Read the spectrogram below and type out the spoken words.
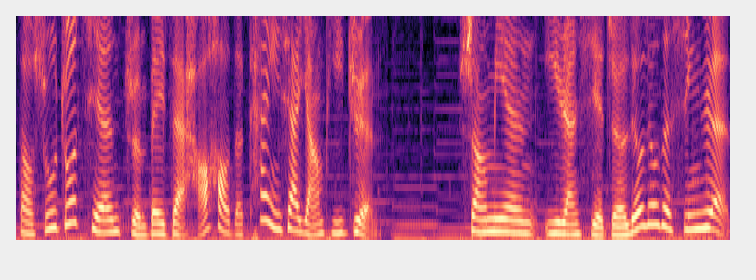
到书桌前准备再好好的看一下羊皮卷，上面依然写着溜溜的心愿。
